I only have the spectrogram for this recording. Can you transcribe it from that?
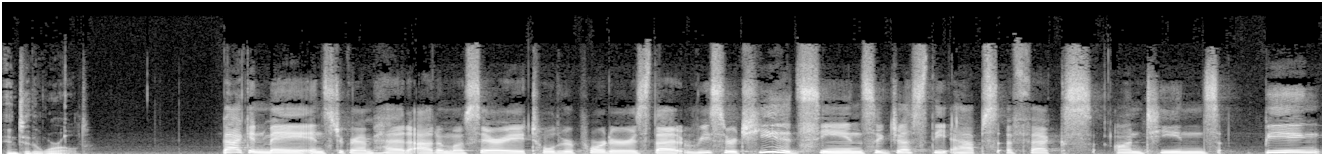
into the world. Back in May, Instagram head Adam Mosseri told reporters that research he had seen suggests the app's effects on teens being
